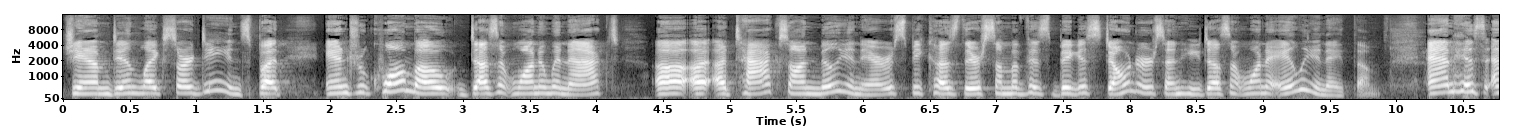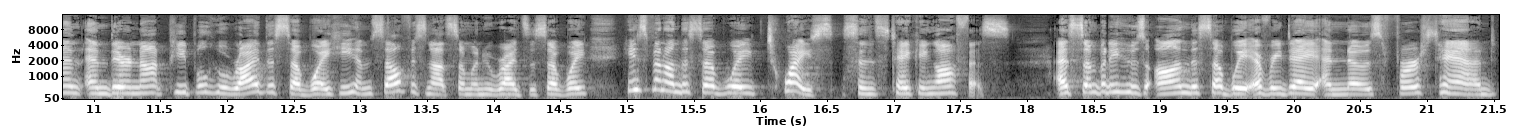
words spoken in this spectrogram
jammed in like sardines. But Andrew Cuomo doesn't want to enact uh, a, a, tax on millionaires because they're some of his biggest donors and he doesn't want to alienate them. And his and, and they're not people who ride the subway. He himself is not someone who rides the subway. He's been on the subway twice since taking office. As somebody who's on the subway every day and knows firsthand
